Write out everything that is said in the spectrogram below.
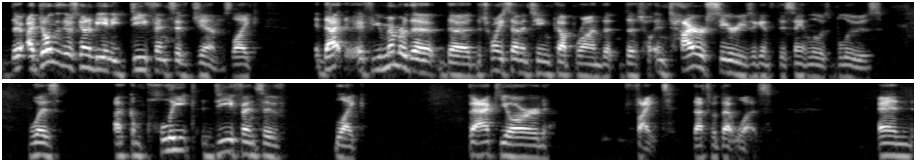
there. I don't think there's going to be any defensive gems like that. If you remember the the the 2017 Cup run, the the entire series against the St. Louis Blues was a complete defensive like backyard fight. That's what that was. And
